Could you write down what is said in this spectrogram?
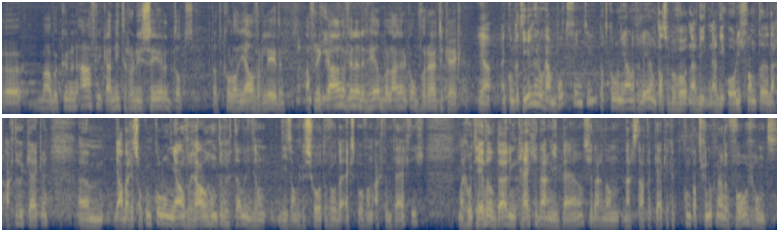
Uh, maar we kunnen Afrika niet reduceren tot dat koloniaal verleden. Afrikanen vinden het heel belangrijk om vooruit te kijken. Ja, en komt het hier genoeg aan bod, vindt u, dat koloniale verleden? Want als we bijvoorbeeld naar die, naar die olifant uh, daar achter u kijken, um, ja, daar is ook een koloniaal verhaal rond te vertellen. Die is, dan, die is dan geschoten voor de expo van 58. Maar goed, heel veel duiding krijg je daar niet bij. Hè? Als je daar dan naar staat te kijken, komt dat genoeg naar de voorgrond?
